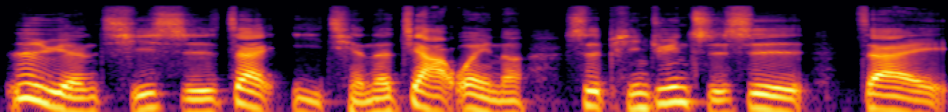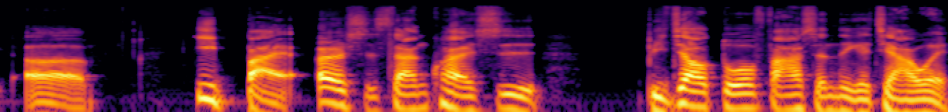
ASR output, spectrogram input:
日元其实在以前的价位呢是平均值是在呃一百二十三块是比较多发生的一个价位，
